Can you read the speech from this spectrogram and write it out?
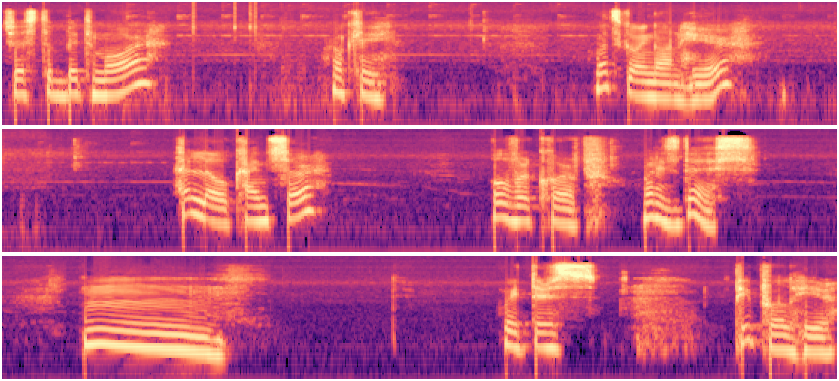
Just a bit more. Okay. What's going on here? Hello, kind sir. Overcorp. What is this? Hmm. Wait, there's people here.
